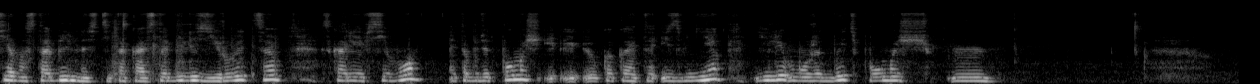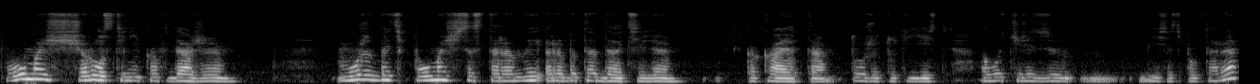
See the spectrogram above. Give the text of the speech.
тема стабильности такая стабилизируется. Скорее всего, это будет помощь какая-то извне или может быть помощь помощь родственников даже. Может быть помощь со стороны работодателя какая-то тоже тут есть а вот через месяц-полтора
